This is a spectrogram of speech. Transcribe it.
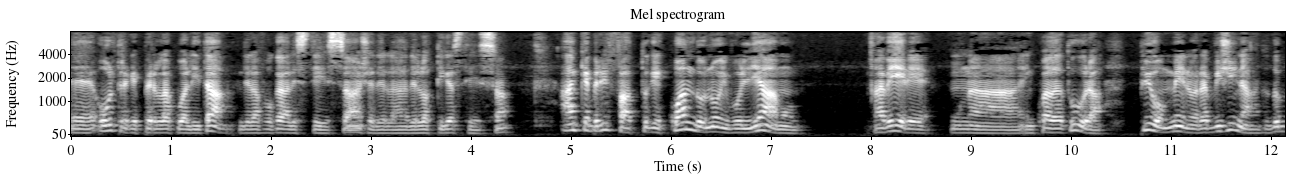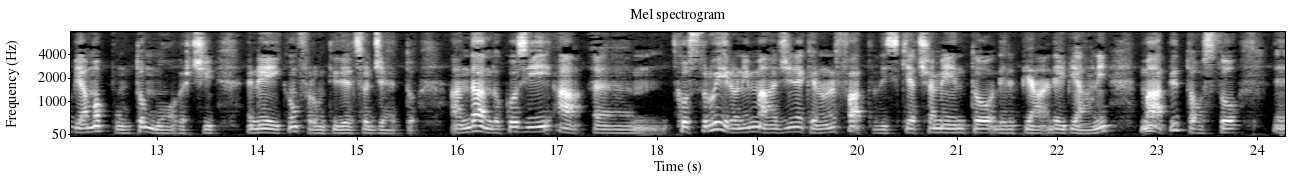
eh, oltre che per la qualità della focale stessa cioè dell'ottica stessa anche per il fatto che quando noi vogliamo avere una inquadratura più o meno ravvicinato dobbiamo appunto muoverci nei confronti del soggetto andando così a ehm, costruire un'immagine che non è fatta di schiacciamento pia- dei piani ma piuttosto eh,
